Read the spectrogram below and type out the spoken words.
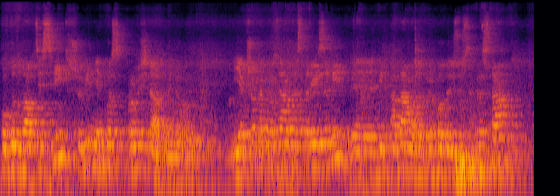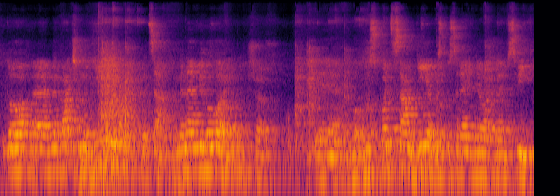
побудував цей світ, що він якось промишляв про нього. І якщо так розглянути старий завіт від Адама до приходу Ісуса Христа, то е, ми бачимо дію Отця. Ми навіть говоримо, що е, Господь сам діяв безпосередньо е, в світі.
